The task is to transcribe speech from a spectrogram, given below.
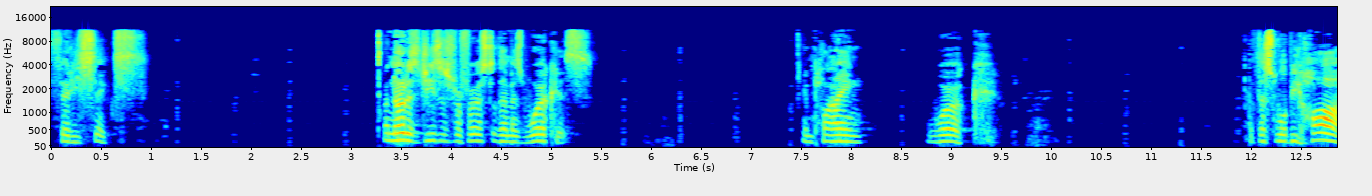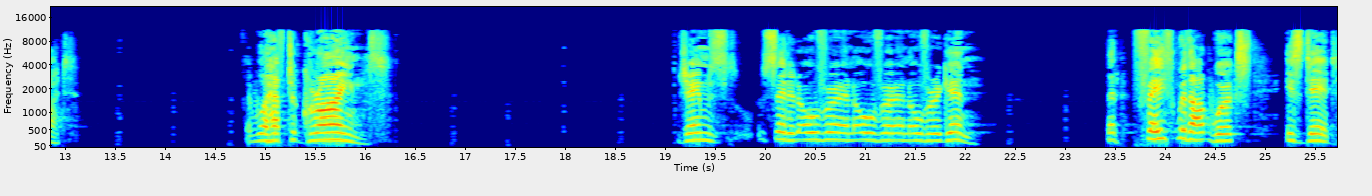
36. And notice Jesus refers to them as workers, implying work. But this will be hard that we'll have to grind. James said it over and over and over again that faith without works is dead.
